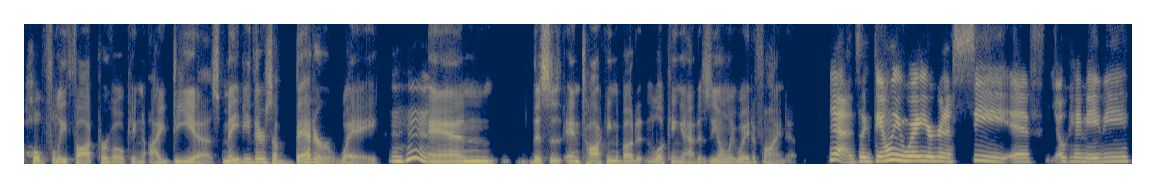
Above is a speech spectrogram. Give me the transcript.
hopefully thought-provoking ideas. Maybe there's a better way hmm and this is and talking about it and looking at it is the only way to find it. Yeah, it's like the only way you're gonna see if okay, maybe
